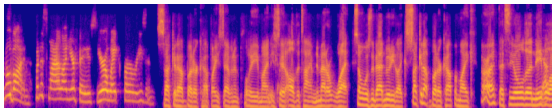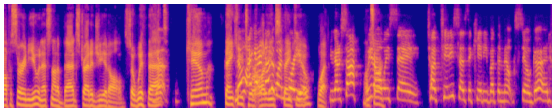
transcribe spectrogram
Move on. Put a smile on your face. You're awake for a reason. Suck it up, Buttercup. I used to have an employee of mine. He said it all the time, no matter what. Someone was in a bad mood, he'd like, suck it up, Buttercup. I'm like, all right, that's the old uh, naval yep. officer in you. And that's not a bad strategy at all. So with that, yep. Kim, Thank you no, to I got our audience. One Thank for you. you. What? You got to stop. I'm We'd sorry. always say, tough titty says the kitty, but the milk's still good.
